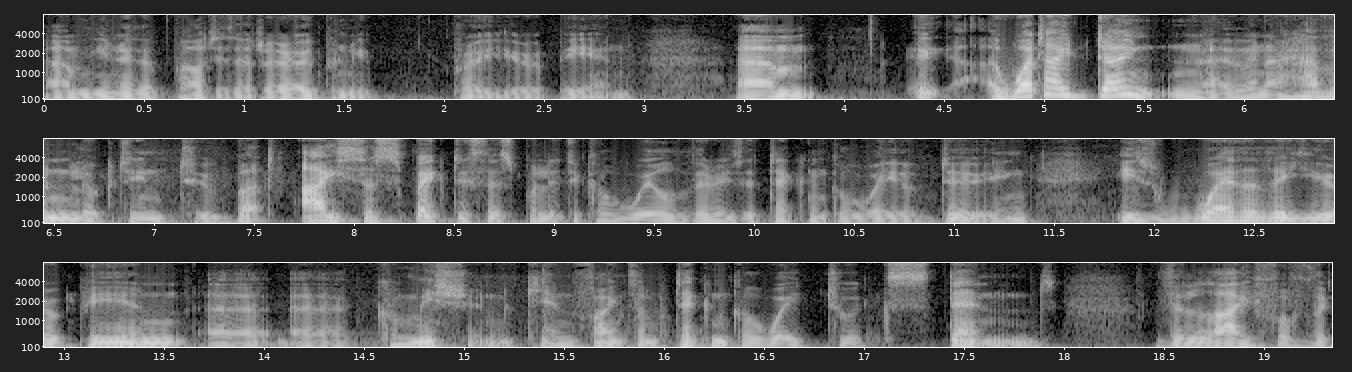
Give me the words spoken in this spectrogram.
Um, you know, the parties that are openly pro-European. Um, it- what I don't know, and I haven't looked into, but I suspect if there's political will, there is a technical way of doing, is whether the European uh, uh, Commission can find some technical way to extend the life of the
